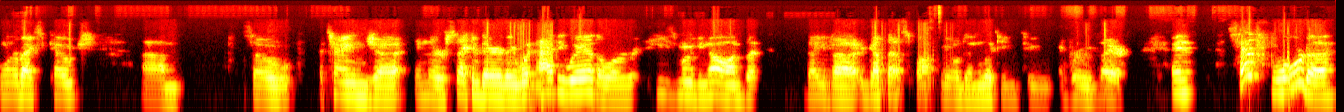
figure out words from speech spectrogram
cornerbacks coach. Um, so a change uh, in their secondary they weren't happy with, or he's moving on, but they've uh, got that spot filled and looking to improve there. And South Florida,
